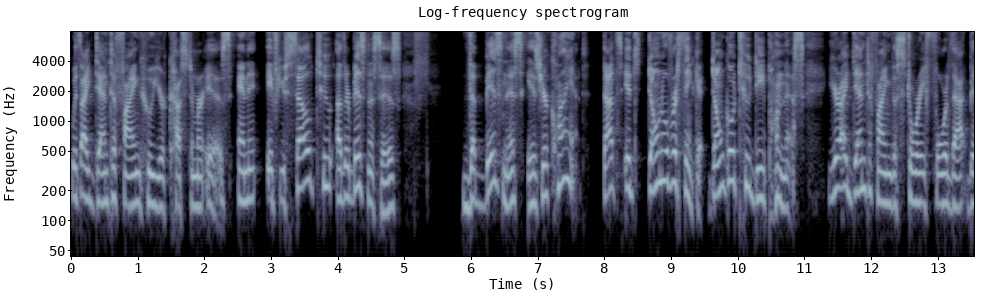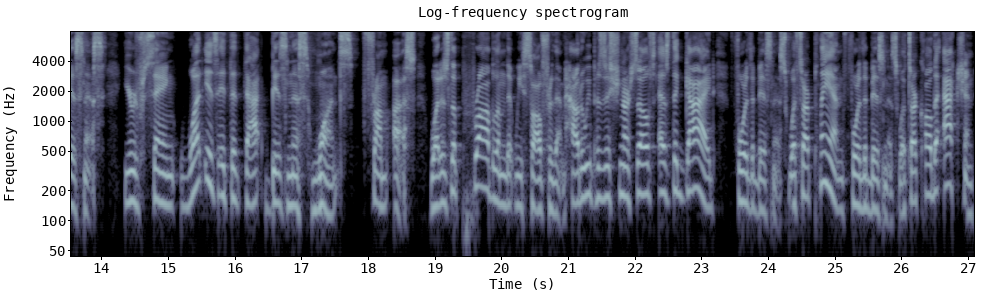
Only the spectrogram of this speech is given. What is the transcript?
with identifying who your customer is. And if you sell to other businesses, the business is your client. That's it's don't overthink it. Don't go too deep on this. You're identifying the story for that business. You're saying, what is it that that business wants from us? What is the problem that we solve for them? How do we position ourselves as the guide for the business? What's our plan for the business? What's our call to action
